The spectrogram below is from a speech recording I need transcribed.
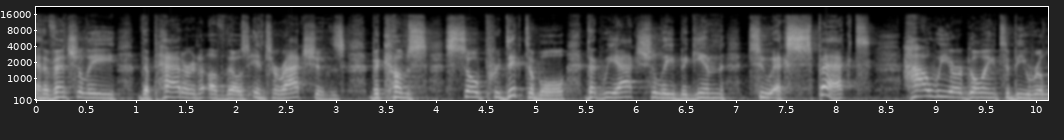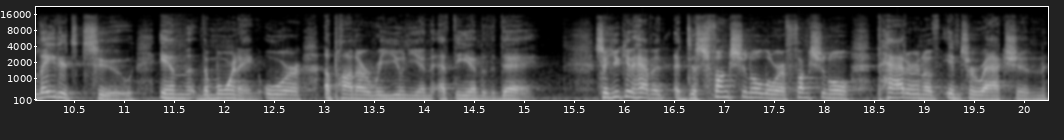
And eventually, the pattern of those interactions becomes so predictable that we actually begin to expect how we are going to be related to in the morning or upon our reunion at the end of the day. So you can have a, a dysfunctional or a functional pattern of interaction,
